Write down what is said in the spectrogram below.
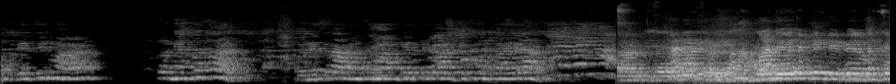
त्याची माळ सोन्याचा हार गणेश रावांचं नाव घेतले वाटी कुंकाया महादेवाच्या पिंडी बेलवत्ते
